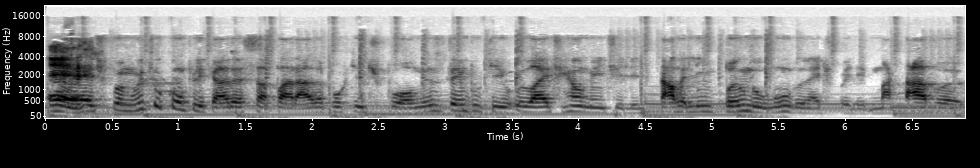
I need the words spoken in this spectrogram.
É. é. tipo, é muito complicado essa parada, porque, tipo, ao mesmo tempo que o Light realmente ele tava limpando o mundo, né? Tipo, ele matava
